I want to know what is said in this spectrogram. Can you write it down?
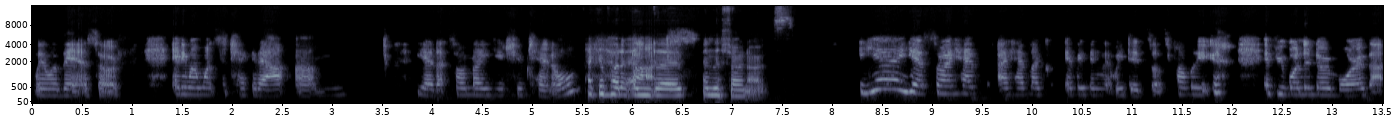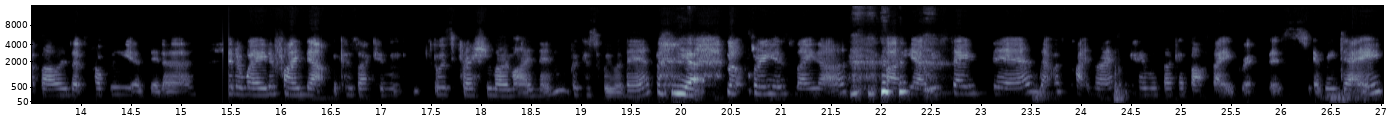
when we're there. So if anyone wants to check it out, um, yeah, that's on my YouTube channel. I can put it in the in the show notes. Yeah, yeah. So I have I have like everything that we did. So it's probably if you want to know more about Bali, that's probably a better better way to find out because I can it was fresh in my mind then because we were there, Yeah. not three years later. But yeah, we stayed there. That was quite nice. It came with like a buffet breakfast every day.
